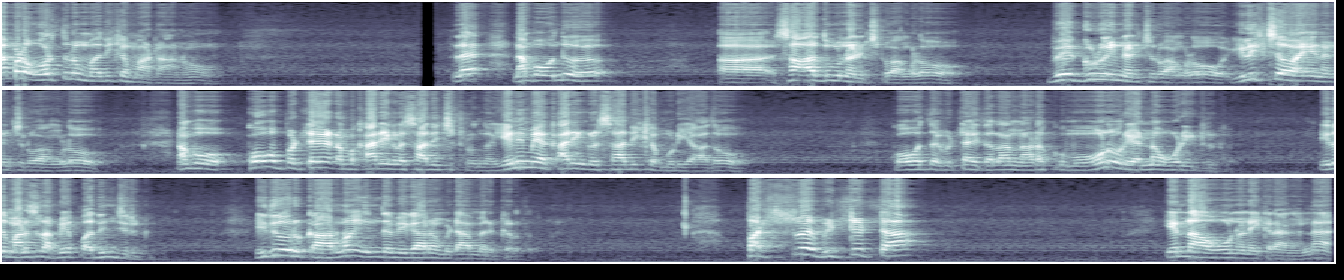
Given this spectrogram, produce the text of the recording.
நம்மளை ஒருத்தரும் மதிக்க மாட்டானோ? இல்லை நம்ம வந்து சாதுன்னு நினச்சிடுவாங்களோ வெகுளின்னு நினச்சிடுவாங்களோ இளிச்சவாயன்னு நினச்சிடுவாங்களோ நம்ம கோவப்பட்டு நம்ம காரியங்களை சாதிச்சுட்டு இருந்தோம். இனிமையாக காரியங்கள் சாதிக்க முடியாதோ? கோவத்தை விட்டால் இதெல்லாம் நடக்குமோன்னு ஒரு எண்ணம் ஓடிட்டு இருக்கு. இது மனசில் அப்படியே பதிஞ்சிருக்கு. இது ஒரு காரணம் இந்த விகாரம் விடாமல் இருக்கிறது. பற்ற விட்டுட்டா என்ன ஆகும்னு நினைக்கிறாங்கன்னா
